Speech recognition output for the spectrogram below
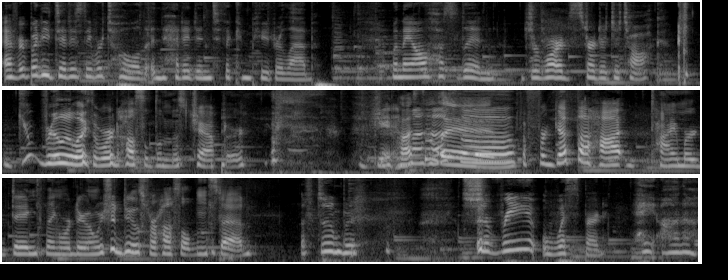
Everybody did as they were told and headed into the computer lab. When they all hustled in, Gerard started to talk. You really like the word hustled in this chapter. She hustling. Forget the hot timer ding thing we're doing. We should do this for hustled instead. Cherie whispered, Hey Anna,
